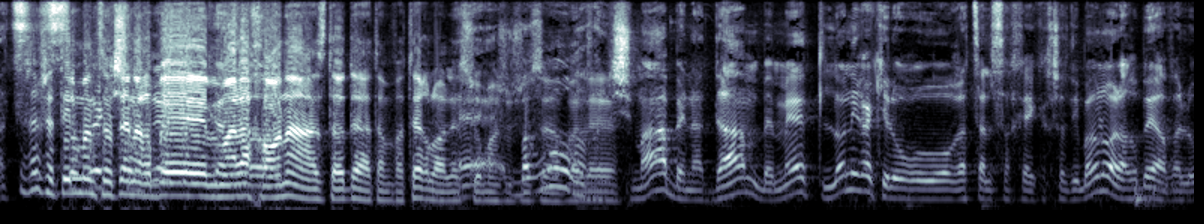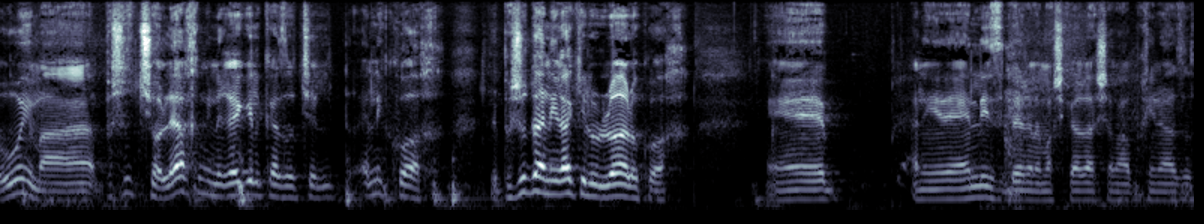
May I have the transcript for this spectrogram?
אני חושב שטילמנס נותן הרבה במהלך העונה, אז אתה יודע, אתה מוותר לו על איזשהו משהו שעושה, אה, ברור, אבל... אה, שמע, בן אדם באמת לא נראה כאילו הוא רצה לשחק. עכשיו, דיברנו על הרבה, אבל הוא עם ה... פשוט שולח מין רגל כזאת של אין לי כוח. זה פשוט היה נראה כאילו לא היה לו כוח. אה, אני, אין לי הסבר למה שקרה שם מהבחינה הזאת.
